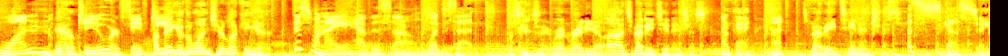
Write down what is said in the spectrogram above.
one Yeah. or two or 50. How big are the ones you're looking at? this one I have is, I don't know, what is that? I was going to say, we're on radio. Uh, it's about 18 inches. Okay. It's about 18 inches. That's disgusting.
